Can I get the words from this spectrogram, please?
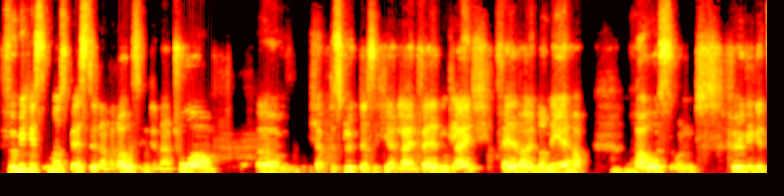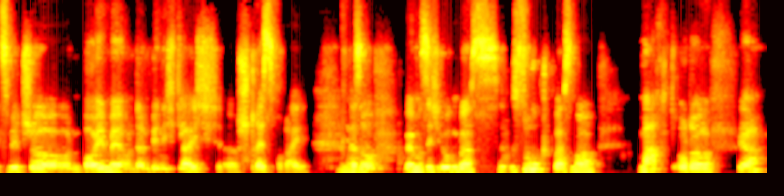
für mich ist immer das Beste dann raus in die Natur, ähm, ich habe das Glück, dass ich hier in Leinfelden gleich Felder in der Nähe habe, mhm. raus und Vögelgezwitscher und Bäume und dann bin ich gleich äh, stressfrei. Ja. Also wenn man sich irgendwas sucht, was man macht oder ja,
